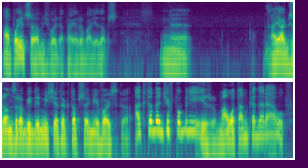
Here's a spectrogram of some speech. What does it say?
A, pojutrze ma być wojna pajerowa, dobrze. E, A jak rząd zrobi dymisję, to kto przejmie wojsko? A kto będzie w pobliżu? Mało tam generałów.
